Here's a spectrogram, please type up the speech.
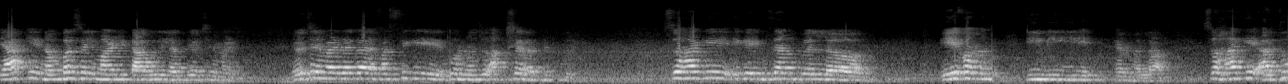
ಯಾಕೆ ನಂಬರ್ಸ್ ಅಲ್ಲಿ ಮಾಡ್ಲಿಕ್ಕೆ ಆಗುದಿಲ್ಲ ಅಂತ ಯೋಚನೆ ಮಾಡಿ ಯೋಚನೆ ಮಾಡಿದಾಗ ಫಸ್ಟಿಗೆ ಒಂದೊಂದು ಅಕ್ಷರ ಅಂತ ಇರ್ತದೆ ಸೊ ಹಾಗೆ ಈಗ example A one E V M ಅಲ್ಲ. ಸೊ ಹಾಗೆ ಅದು,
